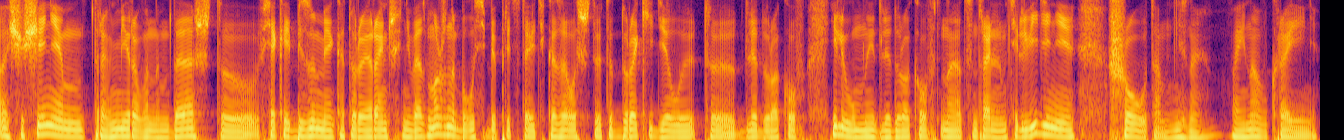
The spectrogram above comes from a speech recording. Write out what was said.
ощущением травмированным, да, что всякое безумие, которое раньше невозможно было себе представить, казалось, что это дураки делают э, для дураков или умные для дураков на центральном телевидении, шоу там, не знаю, война в Украине.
